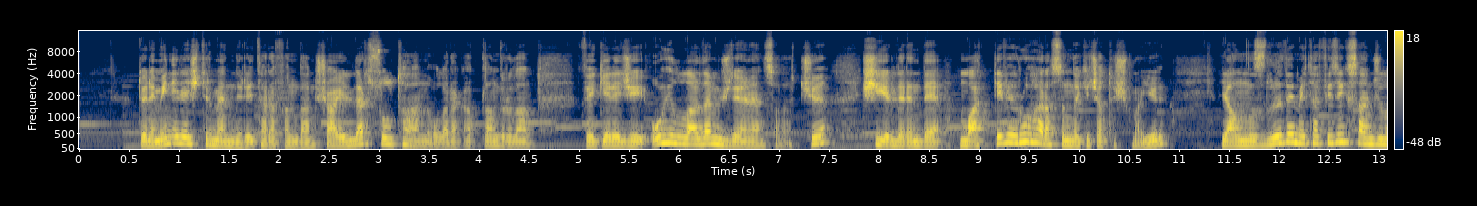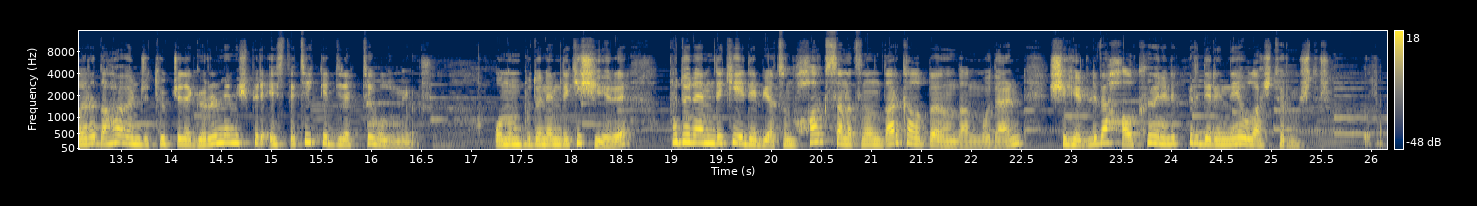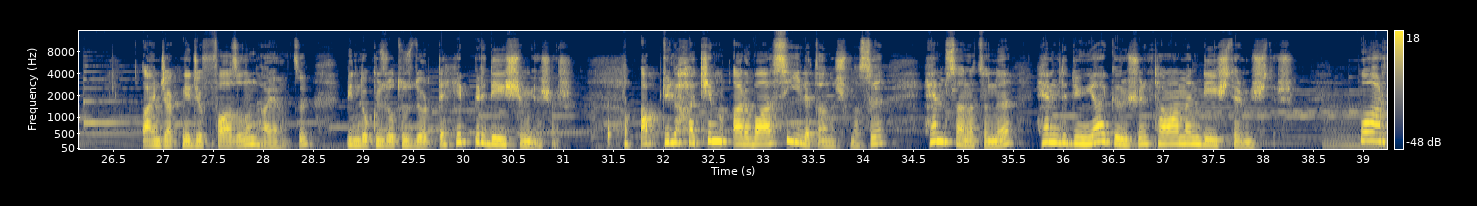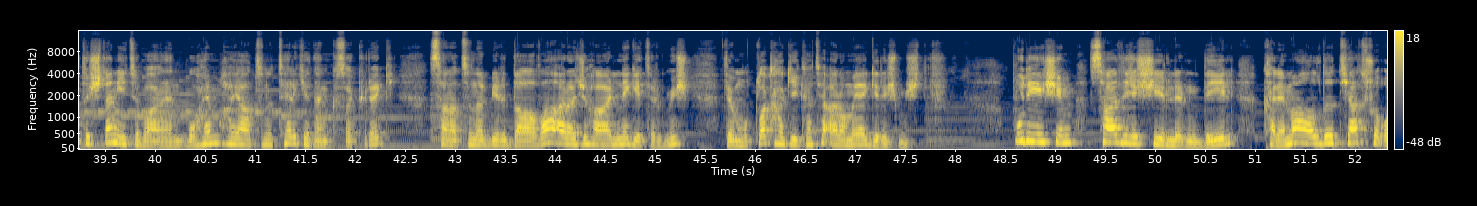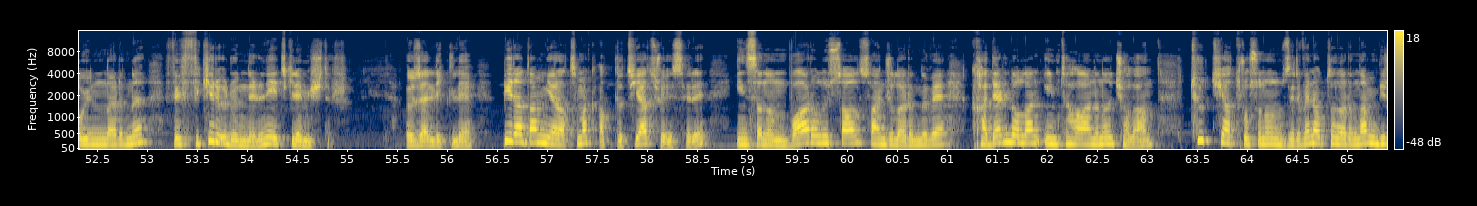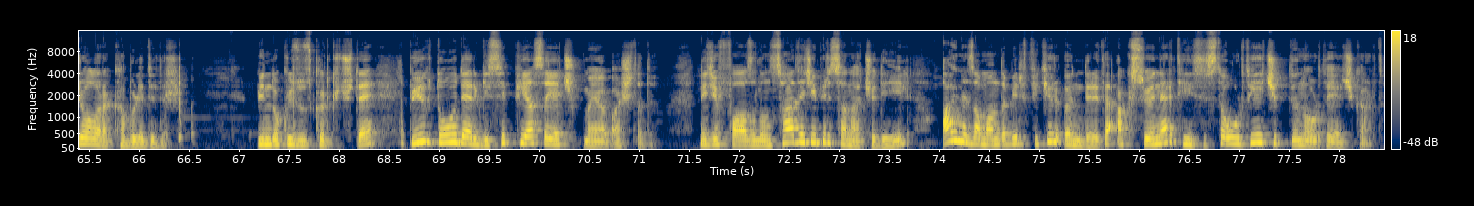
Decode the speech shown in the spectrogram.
Dönemin eleştirmenleri tarafından şairler sultanı olarak adlandırılan ve geleceği o yıllarda müjdelenen sanatçı, şiirlerinde madde ve ruh arasındaki çatışmayı, yalnızlığı ve metafizik sancıları daha önce Türkçe'de görülmemiş bir estetikle dilekte bulunuyor. Onun bu dönemdeki şiiri, bu dönemdeki edebiyatın halk sanatının dar kalıplarından modern, şehirli ve halka yönelik bir derinliğe ulaştırmıştır. Ancak Necip Fazıl'ın hayatı 1934'te hep bir değişim yaşar. Abdülhakim Arvasi ile tanışması hem sanatını hem de dünya görüşünü tamamen değiştirmiştir. Bu artıştan itibaren bohem hayatını terk eden Kısakürek, sanatını bir dava aracı haline getirmiş ve mutlak hakikati aramaya girişmiştir. Bu değişim sadece şiirlerini değil, kaleme aldığı tiyatro oyunlarını ve fikir ürünlerini etkilemiştir. Özellikle Bir Adam Yaratmak adlı tiyatro eseri insanın varoluşsal sancılarını ve kaderle olan imtihanını çalan Türk tiyatrosunun zirve noktalarından biri olarak kabul edilir. 1943'te Büyük Doğu dergisi piyasaya çıkmaya başladı. Necip Fazıl'ın sadece bir sanatçı değil, aynı zamanda bir fikir önderi ve aksiyoner tesiste ortaya çıktığını ortaya çıkardı.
